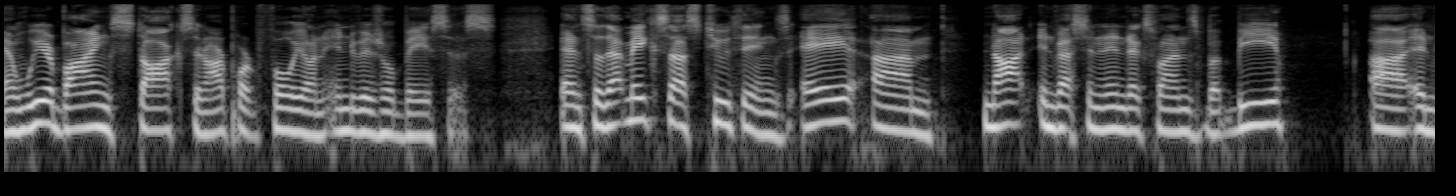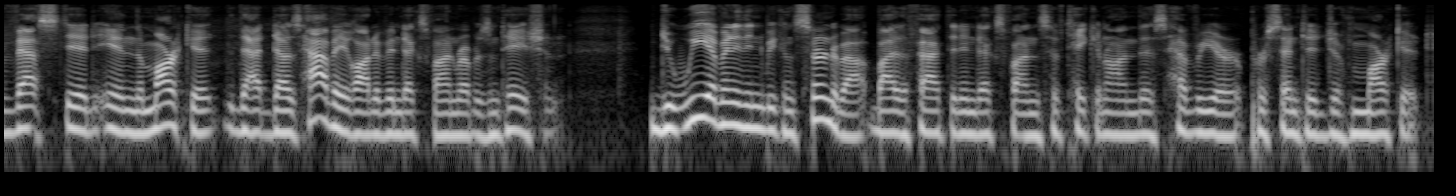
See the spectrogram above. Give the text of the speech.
and we are buying stocks in our portfolio on an individual basis. And so that makes us two things: a, um, not invested in index funds, but b, uh, invested in the market that does have a lot of index fund representation. Do we have anything to be concerned about by the fact that index funds have taken on this heavier percentage of market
